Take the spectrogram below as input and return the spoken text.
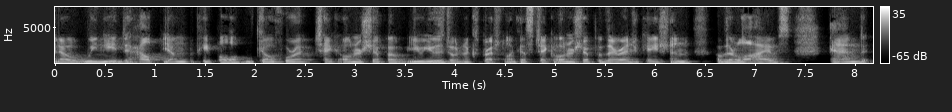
you know we need to help young people go for it take ownership of you used an expression like this take ownership of their education of their lives and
